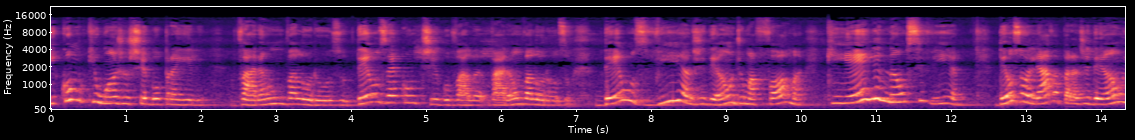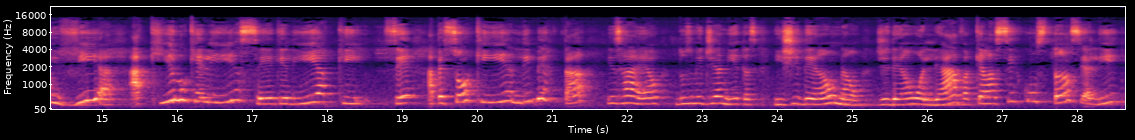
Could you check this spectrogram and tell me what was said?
E como que o anjo chegou para ele? Varão valoroso. Deus é contigo, varão valoroso. Deus via Gideão de uma forma que ele não se via. Deus olhava para Gideão e via aquilo que ele ia ser, que ele ia que, ser a pessoa que ia libertar Israel dos midianitas. E Gideão não. Gideão olhava aquela circunstância ali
